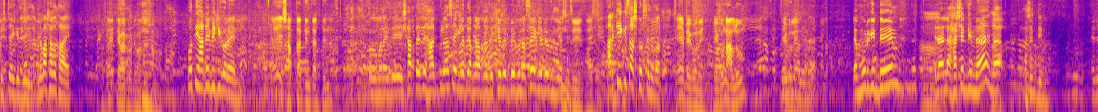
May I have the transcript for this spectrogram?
বিশ টাকা কেজি। মানে বাসা কোথায়? আসলে টেবার কোটি মাত্র সম্ভব। প্রতি হাটে বিক্রি করেন? এই সপ্তাহে তিন চার দিন। ও মানে যে এই সপ্তাহে যে হাটগুলো আছে এগুলোতে আপনি আপনার যে ক্ষেতের বেগুন আছে এগুলো বেগুন নিয়ে আসেন? জি জি। আর কি কি চাষ করছেন এবার? এ বেগুনে বেগুন আলু বেগুন আলু না? মুরগির ডিম এটা হলো হাঁসের ডিম না? না হাঁসের ডিম। এটা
